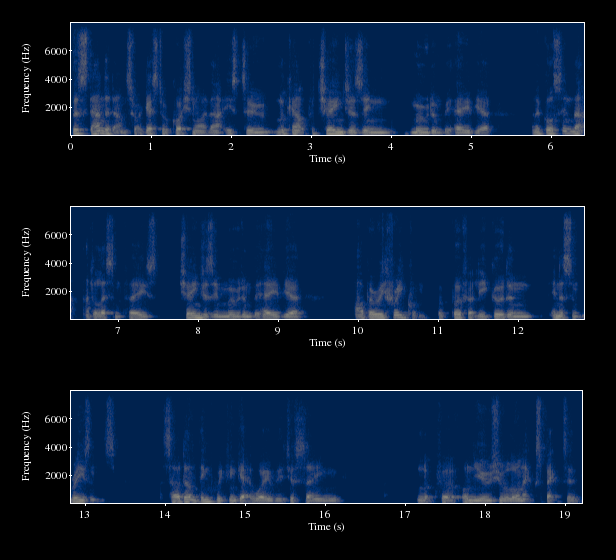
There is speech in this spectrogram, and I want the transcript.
The standard answer, I guess, to a question like that is to look out for changes in mood and behavior and of course, in that adolescent phase, changes in mood and behavior are very frequent for perfectly good and innocent reasons. So I don't think we can get away with just saying, look for unusual, unexpected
